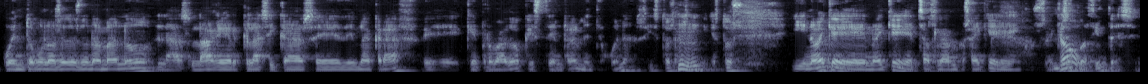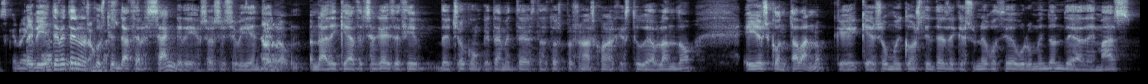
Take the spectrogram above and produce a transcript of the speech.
cuento con los dedos de una mano las lager clásicas eh, de una craft eh, que he probado que estén realmente buenas. Y esto es así. y no hay que, no hay que echarla, o sea, hay que, pues, ser conscientes. evidentemente no es cuestión de hacer sangre, o sea, es evidente, nadie quiere hacer sangre, es decir, de hecho, concretamente estas dos personas con las que estuve hablando, ellos contaban, ¿no? Que, que son muy conscientes de que es un negocio de volumen donde además,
